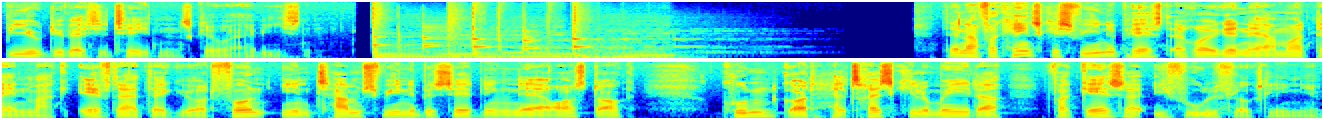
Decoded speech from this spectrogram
biodiversiteten, skriver avisen. Den afrikanske svinepest er rykket nærmere Danmark, efter at der er gjort fund i en tamsvinebesætning nær Rostock, kun godt 50 km fra Gæsser i fugleflugtslinje.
